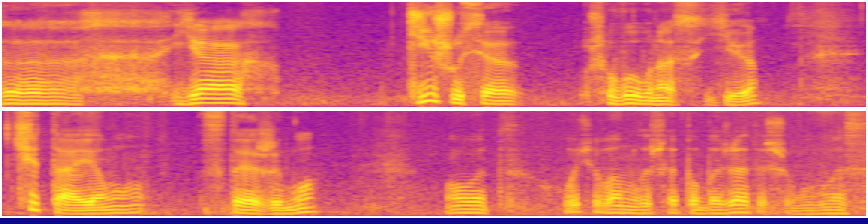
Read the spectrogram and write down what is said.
е, я тішуся, що ви у нас є, читаємо, стежимо. От, хочу вам лише побажати, щоб у вас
